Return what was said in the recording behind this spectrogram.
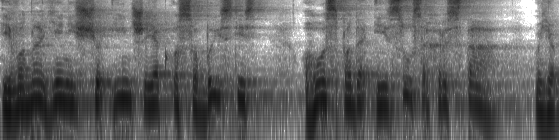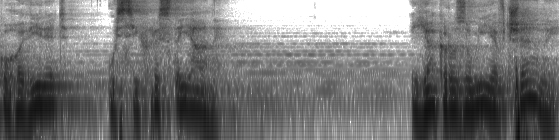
і вона є ніщо інше, як особистість Господа Ісуса Христа, в якого вірять усі християни. Як розуміє вчений,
